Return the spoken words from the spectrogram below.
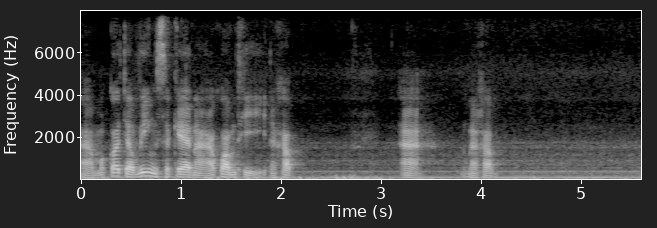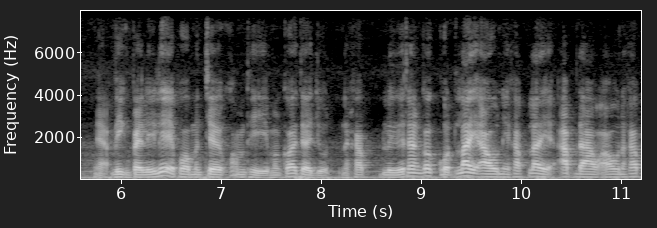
อ่ามันก็จะวิ่งสแกนหาความถี่นะครับอ่านะครับเนี่ยวิ่งไปเรื่อยๆพอมันเจอความถี่มันก็จะหยุดนะครับ หรือท่านก็กดไล่เอานี่ครับไล่อัพดาวเอานะครับ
